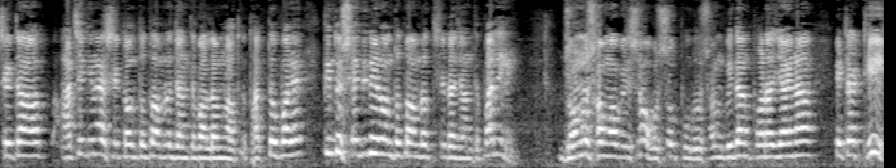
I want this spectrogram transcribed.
সেটা আছে কিনা সেটা অন্তত আমরা জানতে পারলাম না, হয়তো থাকতেও পারে, কিন্তু সেদিনের অন্তত আমরা সেটা জানতে পারিনি। জনসমাবেশে অবশ্য পুরো সংবিধান পড়া যায় না, এটা ঠিক।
